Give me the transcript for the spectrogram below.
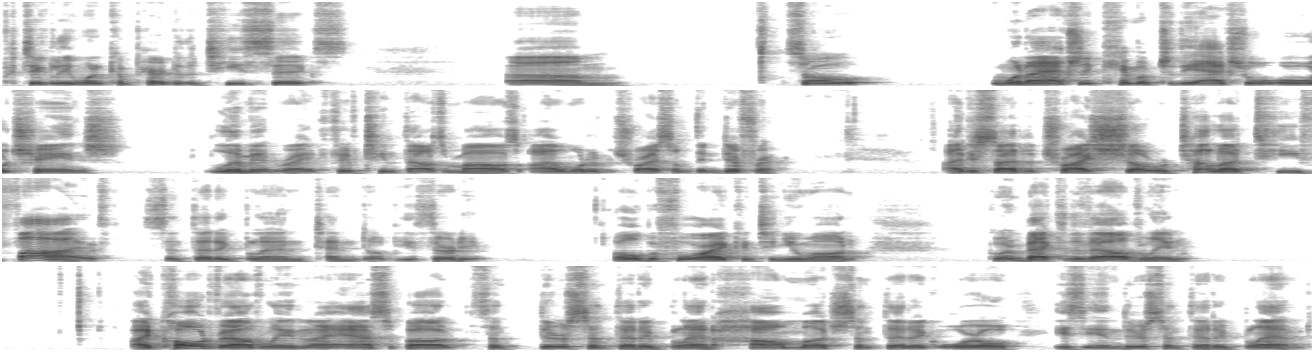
particularly when compared to the T6. Um, so when I actually came up to the actual oil change limit, right, 15,000 miles, I wanted to try something different. I decided to try Shell Rotella T5 synthetic blend 10W30. Oh, before I continue on, going back to the Valvoline, I called Valvoline and I asked about their synthetic blend. How much synthetic oil is in their synthetic blend?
